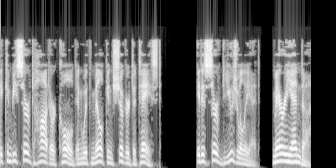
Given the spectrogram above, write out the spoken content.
It can be served hot or cold and with milk and sugar to taste. It is served usually at merienda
